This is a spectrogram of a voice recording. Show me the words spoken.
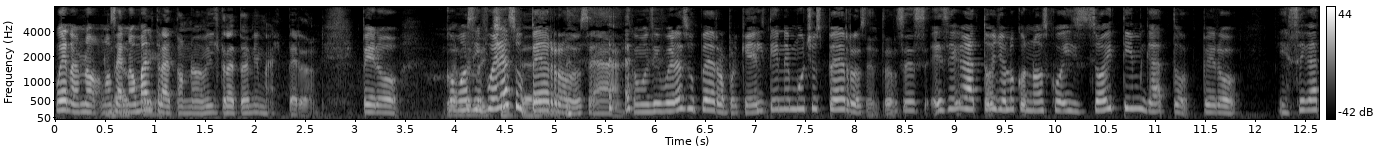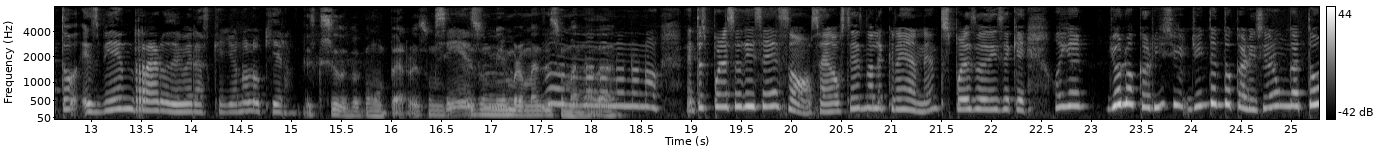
Bueno, no, o sea, no maltrato, no maltrato animal, perdón. Pero como si fuera su perro, o sea, como si fuera su perro, porque él tiene muchos perros. Entonces, ese gato yo lo conozco y soy team gato, pero ese gato es bien raro de veras que yo no lo quiero. Es que se educó como perro, es un, Sí, es un miembro más de su manada. No, no, no, no. Entonces por eso dice eso. O sea, ustedes no le crean, ¿eh? Entonces por eso dice que, oigan, yo lo acaricio, yo intento acariciar a un gato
